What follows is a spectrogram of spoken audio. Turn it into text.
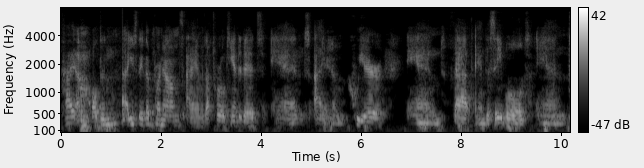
Hi, I'm Alden. I use they, them pronouns. I am a doctoral candidate and I am queer and fat and disabled, and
